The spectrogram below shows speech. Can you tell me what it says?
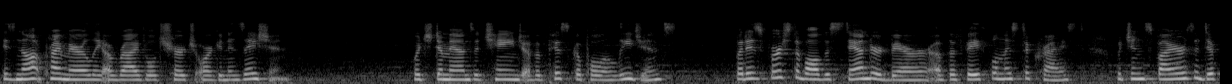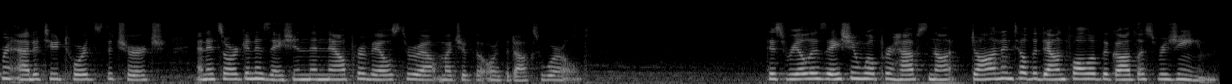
is not primarily a rival church organization, which demands a change of episcopal allegiance, but is first of all the standard bearer of the faithfulness to Christ, which inspires a different attitude towards the church and its organization than now prevails throughout much of the Orthodox world. This realization will perhaps not dawn until the downfall of the godless regime,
